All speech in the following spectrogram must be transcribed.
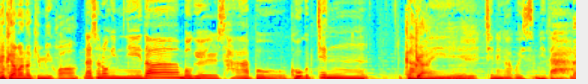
유쾌한 만남 김미화. 나선홍입니다. 목요일 4부 고급진 강의. 진행하고 있습니다. 네.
